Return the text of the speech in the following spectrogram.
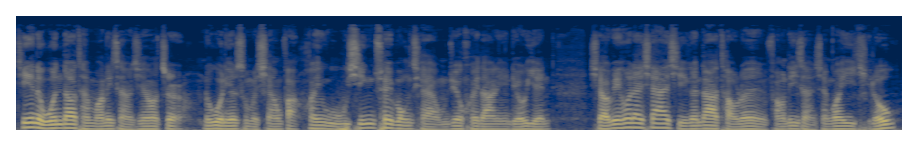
今天的温刀谈房地产先到这儿。如果你有什么想法，欢迎五星吹捧起来，我们就回答你留言。小编会在下一期跟大家讨论房地产相关议题喽。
